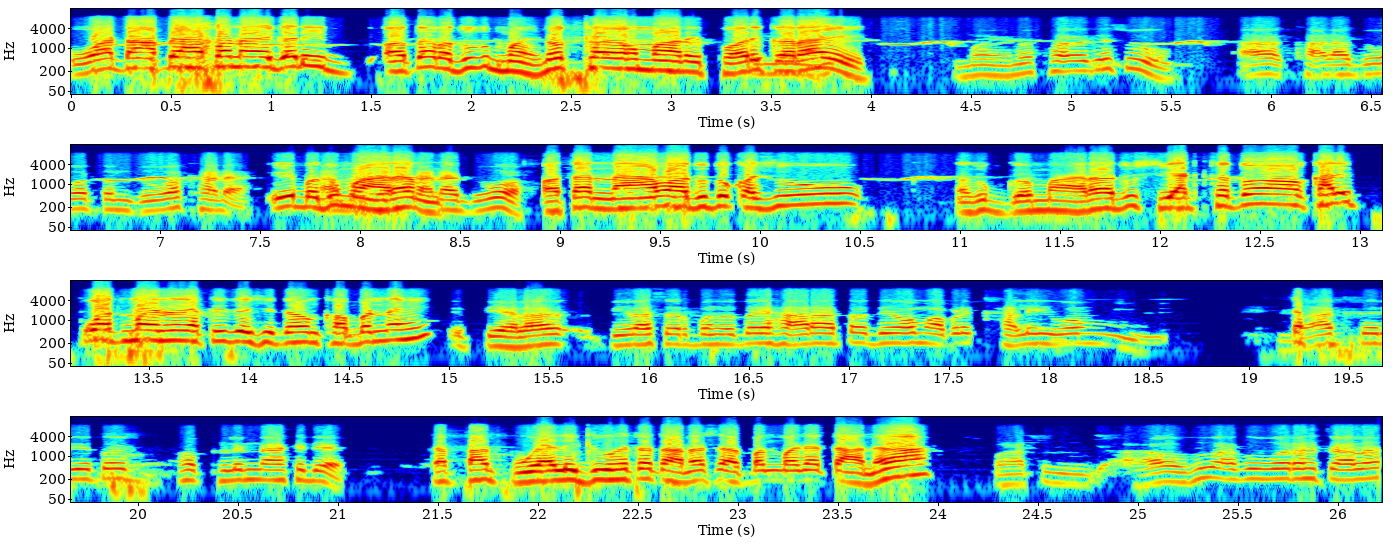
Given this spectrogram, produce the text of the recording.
વોટ આપે આપણને ગરીબ અત્યારે હજુ તો મહિનો જ થયો મારે ફરી કરાય. મહિનો થયો તે શું? આ ખાડા જુઓ તમે જુઓ ખાડા. એ બધું મારા ખાડા જુઓ. અત્યારે ના આવે હજુ તો કશું હજુ મારા હજુ સેટ થતો ખાલી પાંચ મહિના નીકળી જશે તમને ખબર નહીં? પેલા પેલા સરપંચ હતા હારા હતા તે આમ આપણે ખાલી આમ વાત કરીએ તો ફફલીને નાખી દે. તાર પૂરા લીધું હતા તારા સરપંચ બન્યા તાને પણ આ તો આ શું આખું વર્ષ ચાલે?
